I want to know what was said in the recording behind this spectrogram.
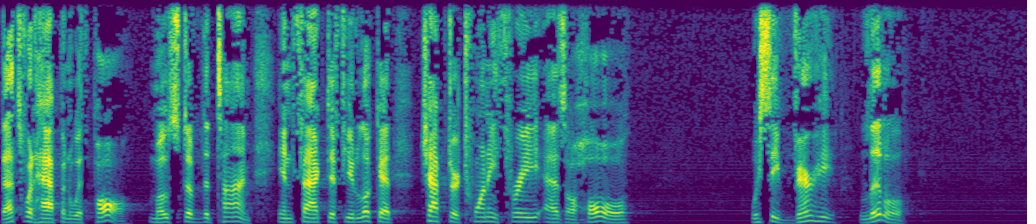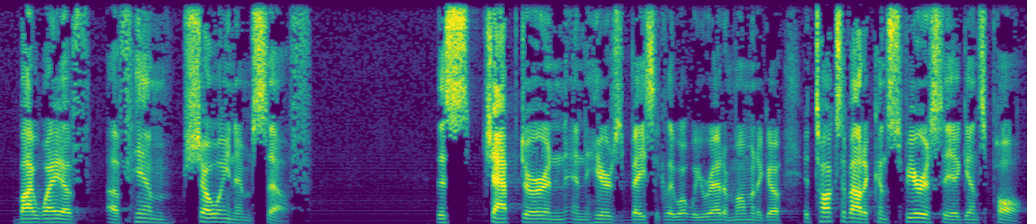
that's what happened with Paul most of the time. In fact, if you look at chapter 23 as a whole, we see very little by way of, of him showing himself. This chapter, and, and here's basically what we read a moment ago, it talks about a conspiracy against Paul.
